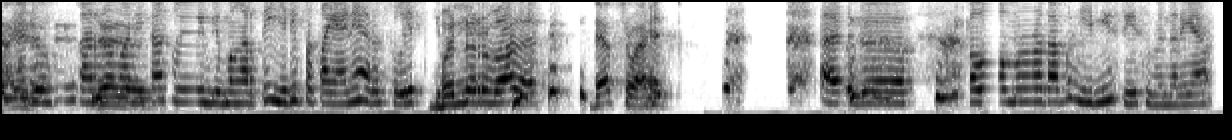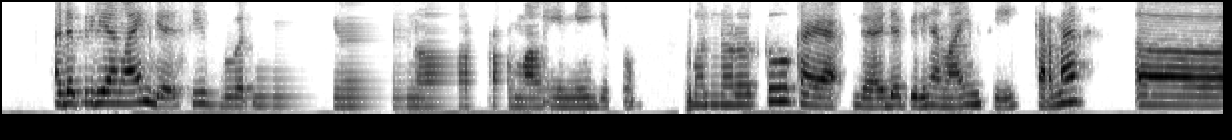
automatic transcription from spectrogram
I know. Aduh, karena Ya, ya, ya. wanita sulit dimengerti, jadi pertanyaannya harus sulit. gitu Bener ya. banget. That's right. Aduh, kalau menurut aku gini sih sebenarnya ada pilihan lain gak sih buat new normal ini gitu? Menurutku kayak nggak ada pilihan lain sih, karena eh,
